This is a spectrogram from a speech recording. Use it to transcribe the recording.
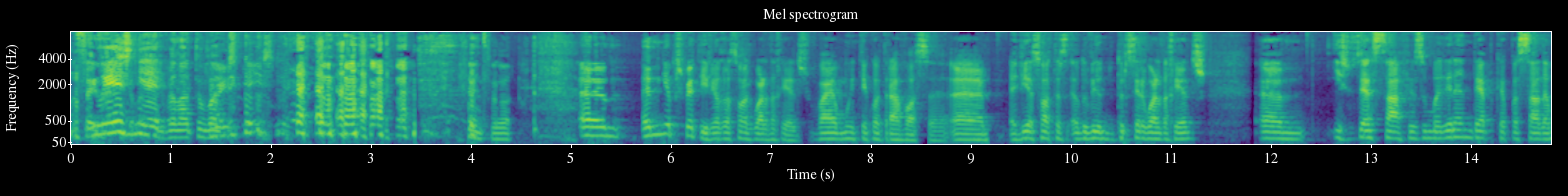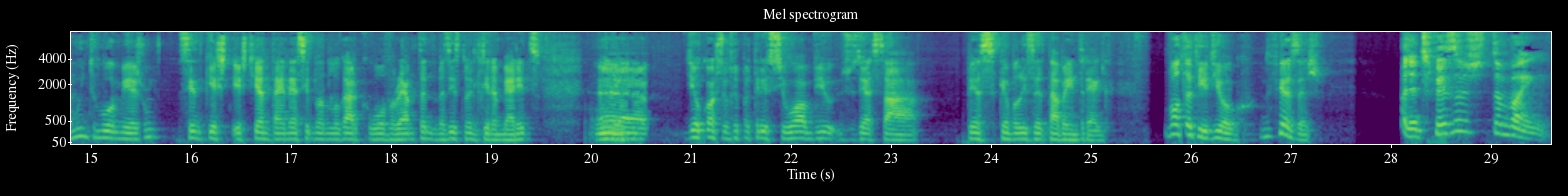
não sei. E o engenheiro, vai lá tu bem. Muito bom. Um, a minha perspectiva em relação aos guarda-redes vai muito encontrar a vossa. Uh, havia só a, dúvida do terceiro guarda-redes. Um, e José Sá fez uma grande época passada, muito boa mesmo, sendo que este, este ano está em 19 lugar com o Wolverhampton, mas isso não lhe tira mérito. Uh, Diogo Costa o Rui Patrício, óbvio. José Sá, penso que a baliza está bem entregue. Volta a ti, Diogo. Defesas. Olha, defesas também.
